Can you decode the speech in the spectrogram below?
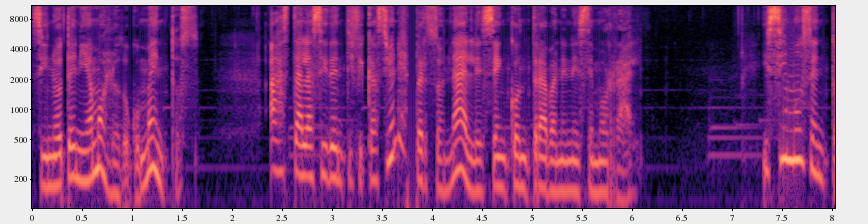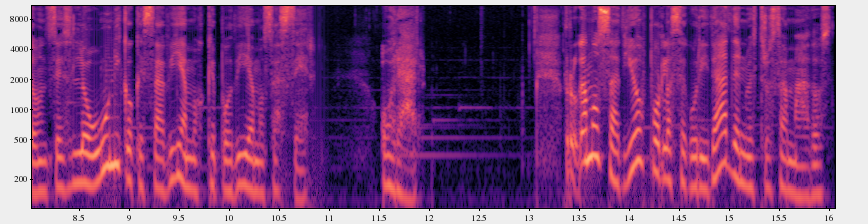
si no teníamos los documentos. Hasta las identificaciones personales se encontraban en ese morral. Hicimos entonces lo único que sabíamos que podíamos hacer, orar. Rogamos a Dios por la seguridad de nuestros amados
